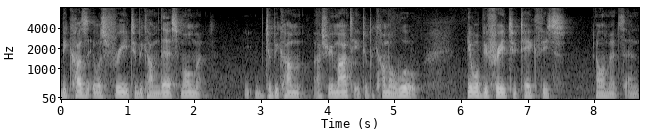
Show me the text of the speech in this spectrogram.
because it was free to become this moment, to become a Srimati, to become a Wu, it will be free to take these elements and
